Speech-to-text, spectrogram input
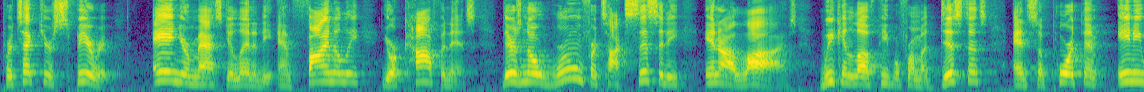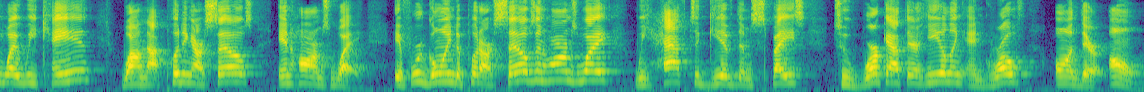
protect your spirit and your masculinity, and finally, your confidence. There's no room for toxicity in our lives. We can love people from a distance and support them any way we can while not putting ourselves in harm's way. If we're going to put ourselves in harm's way, we have to give them space to work out their healing and growth on their own.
